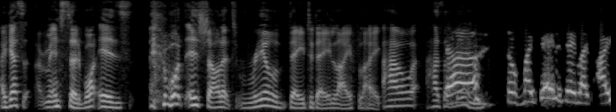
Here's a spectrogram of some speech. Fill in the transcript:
I guess I'm interested. What is what is Charlotte's real day to day life like? How has that Uh, been? So my day to day life, I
